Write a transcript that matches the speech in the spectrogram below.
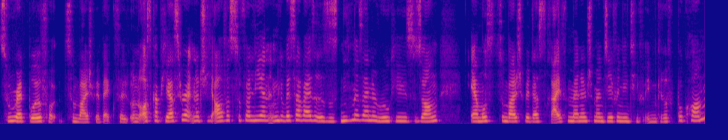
zu Red Bull zum Beispiel wechselt. Und Oscar Piastri hat natürlich auch was zu verlieren in gewisser Weise. Ist nicht mehr seine Rookie-Saison. Er muss zum Beispiel das Reifenmanagement definitiv in den Griff bekommen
